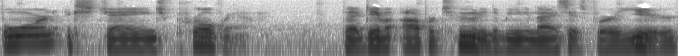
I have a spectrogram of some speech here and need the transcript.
foreign exchange program that gave an opportunity to be in the United States for a year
